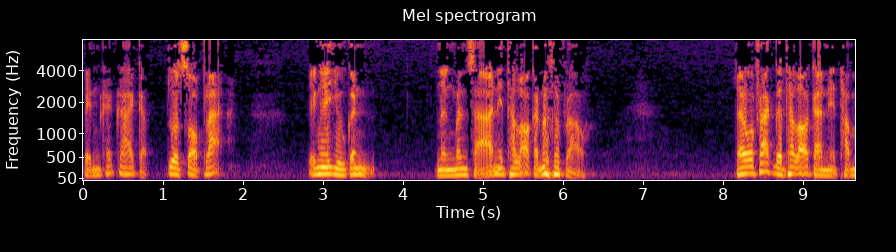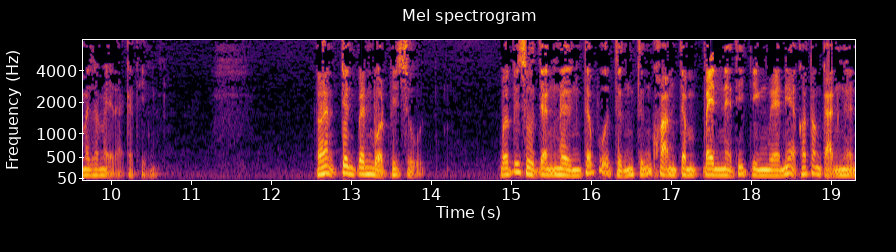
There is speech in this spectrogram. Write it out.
เป็นคล้าย ๆ กับตรวจสอบพระ ยังไงอยู่กันหนึ่งพรรษานี่ทะเลาะกันไม่เปล่า แล้วว่าพระเกิดทะเลาะกันเนี่ยทำไม่สำเร็จกระถิน เพราะฉะนั้นจึงเป็นบทพิสูจน์ บทพิสูจน์อย่างหนึ่ง ถ้าพูดถึงถึงความจำเป็นเนี่ยที่จริงเวเนี่ยเขาต้องการเงิน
